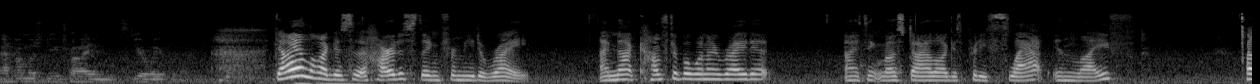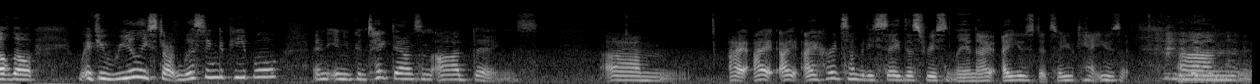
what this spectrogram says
and how much do you try and steer away from it? Dialogue is the hardest thing for me to write. I'm not comfortable when I write it. I think most dialogue is pretty flat in life. Although, if you really start listening to people, and, and you can take down some odd things. Um, I, I, I heard somebody say this recently, and I, I used it, so you can't use it. Um,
